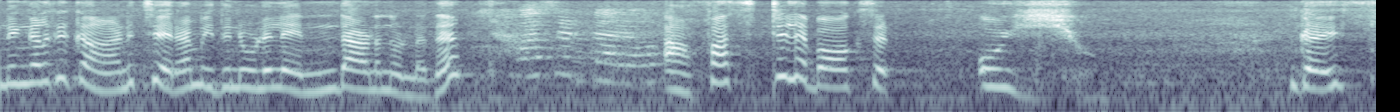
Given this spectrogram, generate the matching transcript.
നിങ്ങൾക്ക് കാണിച്ചു തരാം ഇതിനുള്ളിൽ എന്താണെന്നുള്ളത്? ആ ഫസ്റ്റിലെ ബോക്സ് ഒയ്യോ. ഗൈസ്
